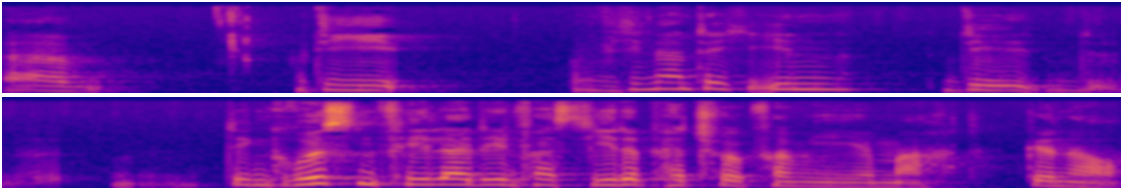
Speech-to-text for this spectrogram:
ähm, die, wie nannte ich ihn, die, den größten Fehler, den fast jede Patchwork-Familie macht. Genau.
